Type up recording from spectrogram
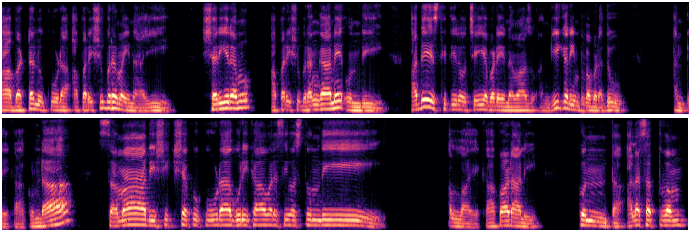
ఆ బట్టలు కూడా అపరిశుభ్రమైనాయి. శరీరము అపరిశుభ్రంగానే ఉంది. అదే స్థితిలో చేయబడే నమాజు అంగీకరింపబడదు. అంతేకాకుండా సమాధి శిక్షకు కూడా గురి కావలసి వస్తుంది. అల్లాయే కాపాడాలి. కొంత అలసత్వం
